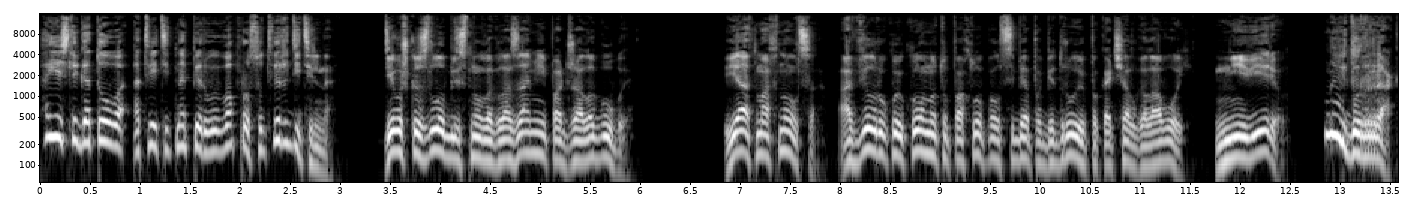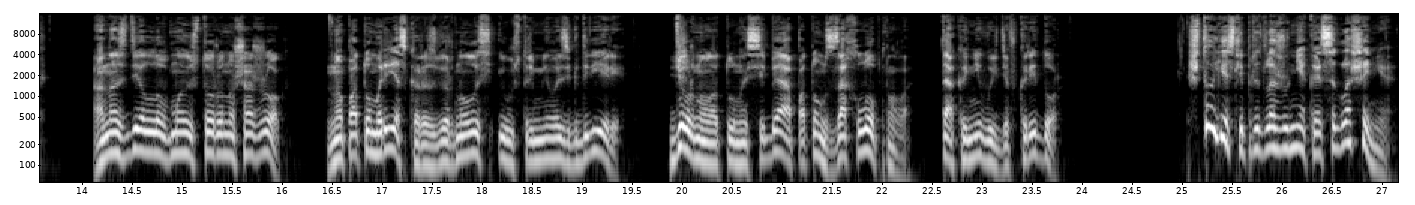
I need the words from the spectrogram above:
«А если готова ответить на первый вопрос утвердительно?» Девушка зло блеснула глазами и поджала губы. Я отмахнулся, обвел рукой комнату, похлопал себя по бедру и покачал головой. «Не верю». «Ну и дурак!» Она сделала в мою сторону шажок, но потом резко развернулась и устремилась к двери. Дернула ту на себя, а потом захлопнула, так и не выйдя в коридор. Что, если предложу некое соглашение?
